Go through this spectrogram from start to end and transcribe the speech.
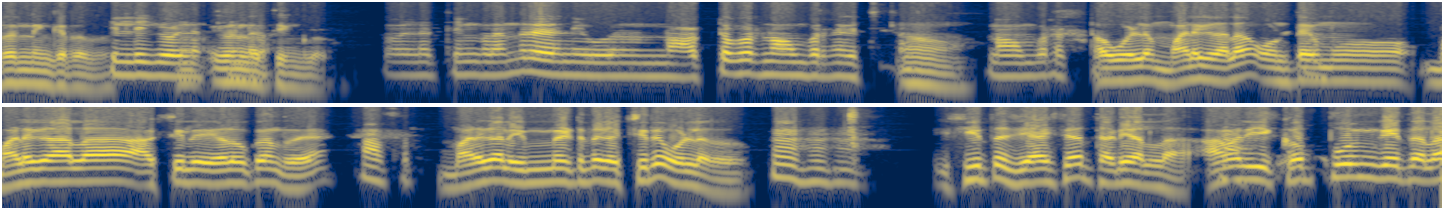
ರನ್ನಿಂಗ್ ಇರೋದು. ಇಲ್ಲಿಗೆ ಏಳನೇ ಏಳನೇ ತಿಂಗಳು. ಏಳನೇ ತಿಂಗಳು ಅಂದ್ರೆ ನೀವು ನ- ಅಕ್ಟೋಬರ್ ನವೆಂಬರ್ ಹಚ್ಚಿ ಹ್ಮ್. ನವೆಂಬರ್ ಆ ಒಳ್ಳೆ ಮಳೆಗಾಲ ಒಂದ್ ಟೈಮ್ ಮಳೆಗಾಲ ಆಕ್ಚುಲಿ ಹೇಳ್ಬೇಕಂದ್ರೆ ಹಾ ಸರ್. ಮಳೆಗಾಲ ಇಮ್ಮಿಡಿಯೇಟ್ ಹಚ್ಚಿದ್ರೆ ಒಳ್ಳೇದು. ಹ್ಮ್ ಹ್ಮ್ ಹ್ಮ್. ಈ ಶೀತ ಜಾಸ್ತಿ ಆದ್ರೆ ತಡೆಯಲ್ಲ. ಆಮೇಲೆ ಈ ಕಪ್ಪು ಭೂಮಿಗೆ ಐತಲ್ಲ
